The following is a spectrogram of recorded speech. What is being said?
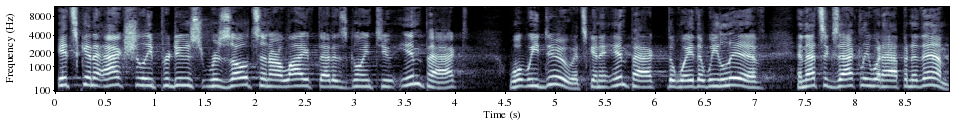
it's going to actually produce results in our life that is going to impact what we do. It's going to impact the way that we live, and that's exactly what happened to them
